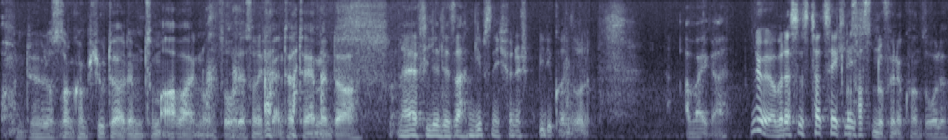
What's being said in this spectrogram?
Und äh, das ist so ein Computer dem zum Arbeiten und so. Der ist doch nicht für Entertainment da. Naja, viele der Sachen gibt es nicht für eine Spielekonsole. Aber egal. Nö, aber das ist tatsächlich. Was hast du nur für eine Konsole?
